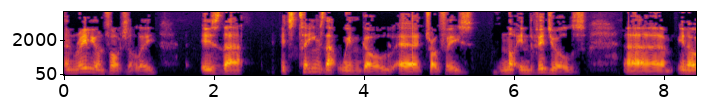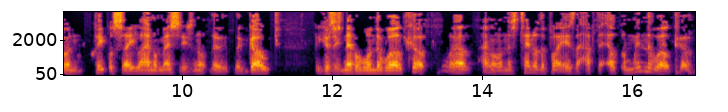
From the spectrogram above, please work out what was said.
and really unfortunately, is that it's teams that win goal uh, trophies, not individuals. Um, you know, and people say Lionel Messi is not the, the GOAT because he's never won the World Cup. Well, hang on, there's 10 other players that have to help him win the World Cup.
